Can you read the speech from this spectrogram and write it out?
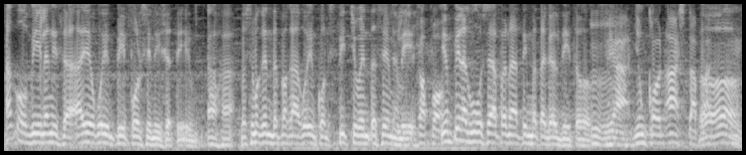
Ako bilang isa, ayaw ko yung People's Initiative. Aha. Mas maganda pa ka ako yung Constituent Assembly. Opo. Yung pinag-uusapan nating matagal dito. Yeah, yung CONAS dapat. Oo.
